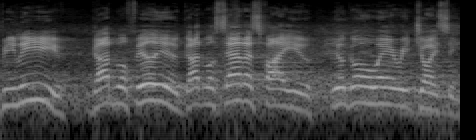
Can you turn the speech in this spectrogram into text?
believe. God will fill you, God will satisfy you. You'll go away rejoicing.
